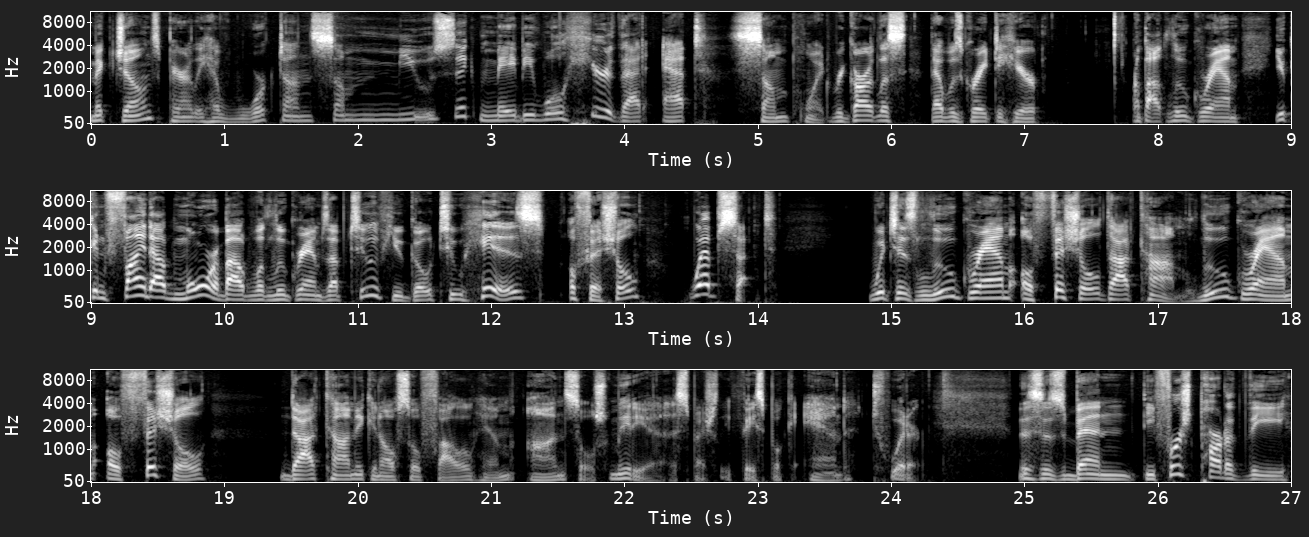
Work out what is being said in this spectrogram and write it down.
Mick Jones apparently have worked on some music. Maybe we'll hear that at some point. Regardless, that was great to hear about Lou Gramm. You can find out more about what Lou Gramm's up to if you go to his official website, which is lougrammofficial.com. lougrammofficial.com. You can also follow him on social media, especially Facebook and Twitter. This has been the first part of the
